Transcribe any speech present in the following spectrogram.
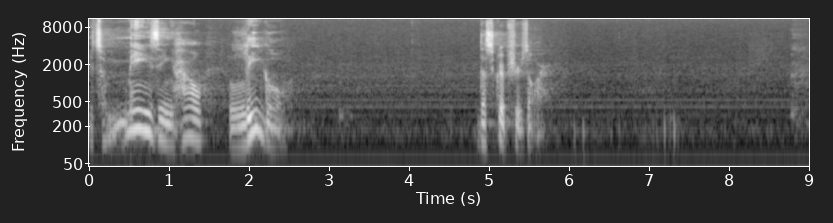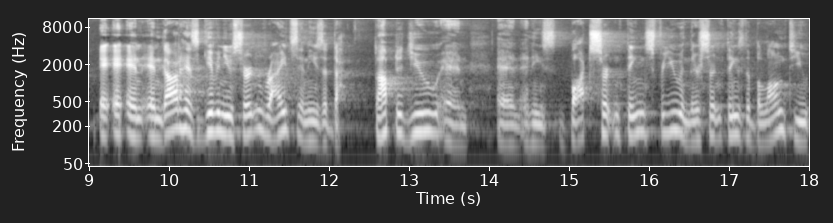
It's amazing how legal the scriptures are. And, and, and, God has given you certain rights, and He's adopted you, and, and, and He's bought certain things for you, and there's certain things that belong to you,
